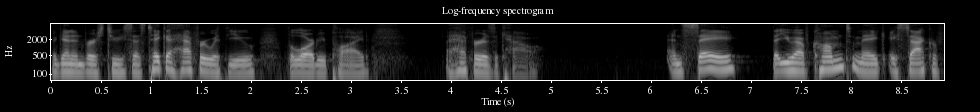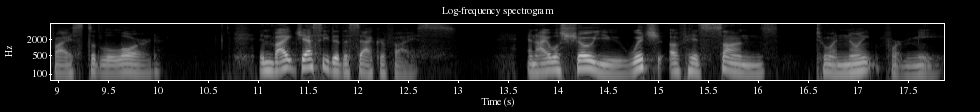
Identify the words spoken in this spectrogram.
Again, in verse 2, he says, Take a heifer with you, the Lord replied. A heifer is a cow. And say that you have come to make a sacrifice to the Lord. Invite Jesse to the sacrifice and I will show you which of his sons to anoint for me.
